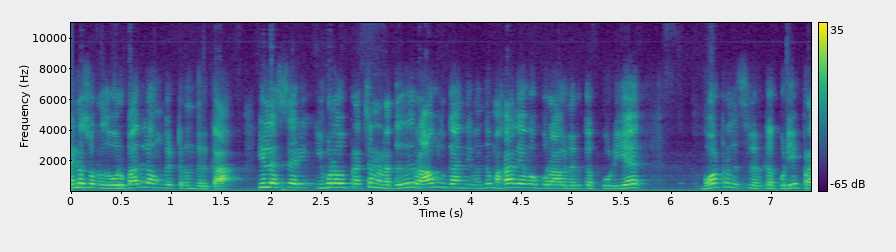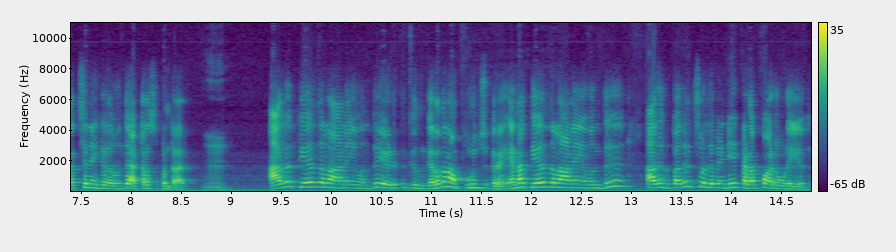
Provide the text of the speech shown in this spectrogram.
என்ன சொல்றது ஒரு பதில் அவங்ககிட்ட இருந்திருக்கா? இல்ல சரி இவ்வளவு பிரச்சனை நடந்தது ராகுல் காந்தி வந்து மகாதேவபுராவில் இருக்கக்கூடிய voter லிஸ்ட்ல இருக்கக்கூடிய பிரச்சனைகளை வந்து அட்ரஸ் பண்றாரு. அதை தேர்தல் ஆணையம் வந்து எடுத்துக்குதுங்கிறத நான் புரிஞ்சுக்கிறேன். ஏன்னா தேர்தல் ஆணையம் வந்து அதுக்கு பதில் சொல்ல வேண்டிய கடப்பாடு உடையது.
